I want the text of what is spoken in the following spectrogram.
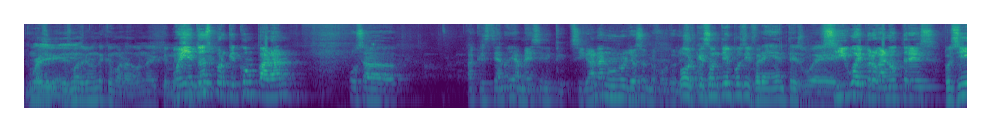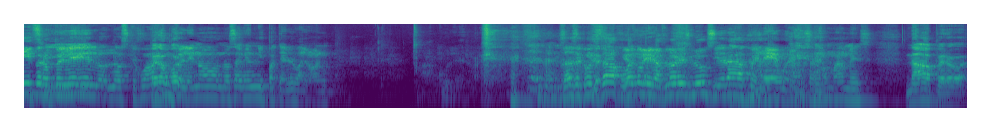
Es más- Güey. Es más grande que Maradona y que Messi. Oye, entonces, güey. ¿por qué comparan, o sea, a Cristiano y a Messi de que si ganan uno yo soy el mejor de la Porque son tiempos diferentes, güey. Sí, güey, pero ganó tres. Pues sí, pero Sí. Pelé, lo- los que jugaban Pero con por- Pelé no, no sabían ni patear el balón. Ah, culero. ¿Sabes cuando estaba jugando. Miraflores Lux y era Pelé, güey? O sea, no mames. No, pero,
